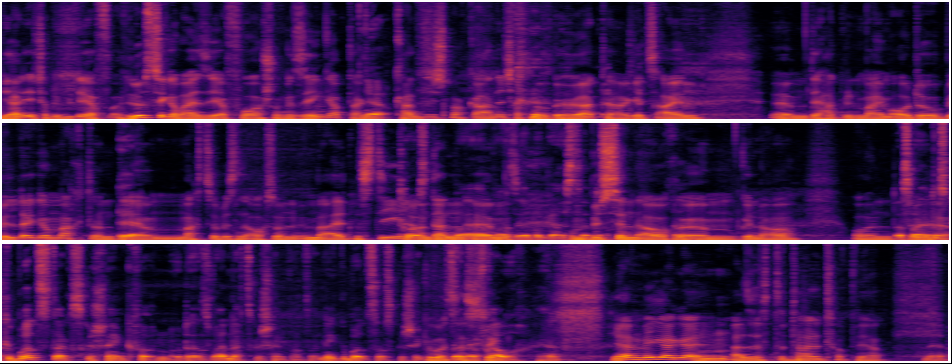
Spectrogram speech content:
ja, ich habe die Bilder ja lustigerweise ja vorher schon gesehen gehabt, da Ja. kannte ich noch gar nicht, habe nur gehört, da gibt es einen, ähm, der hat mit meinem Auto Bilder gemacht und der Ja. macht so ein bisschen auch so einen immer alten Stil Thorsten und dann war- ähm, war sehr begeistert. ein bisschen auch, ähm, genau. Und, Das war äh, das Geburtstagsgeschenk von, oder das Weihnachtsgeschenk von seiner, nee, Geburtstagsgeschenk von seiner Geburtstagsgeschenk. Frau. Ja. Ja, mega geil. Mhm. Also total top, ja. Ja.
